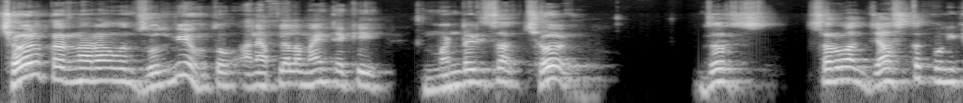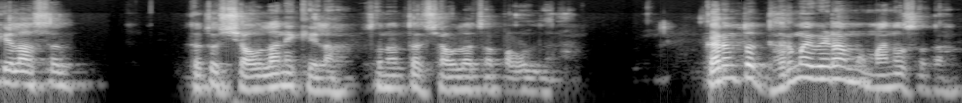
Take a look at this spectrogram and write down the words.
छळ करणारा व जुलमी होतो. आणि आपल्याला माहीत आहे की मंडळीचा छळ जर सर्वात जास्त कोणी केला असेल तर तो शावलाने केला. तो नंतर शावलाचा पाऊल झाला. कारण तो धर्मवेडा माणूस होता.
